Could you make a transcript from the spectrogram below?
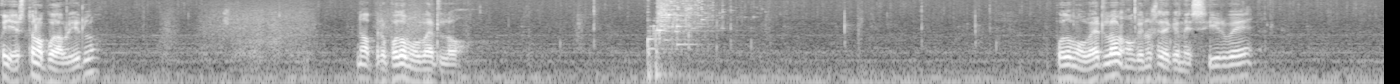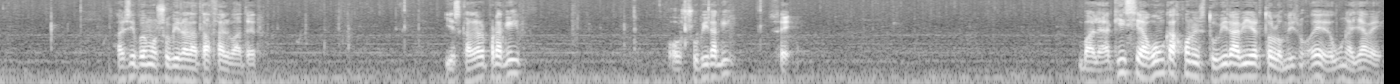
Oye, ¿esto no puedo abrirlo? No, pero puedo moverlo. Puedo moverlo, aunque no sé de qué me sirve. A ver si podemos subir a la taza del váter. ¿Y escalar por aquí? ¿O subir aquí? Sí. Vale, aquí si algún cajón estuviera abierto, lo mismo... Eh, una llave.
